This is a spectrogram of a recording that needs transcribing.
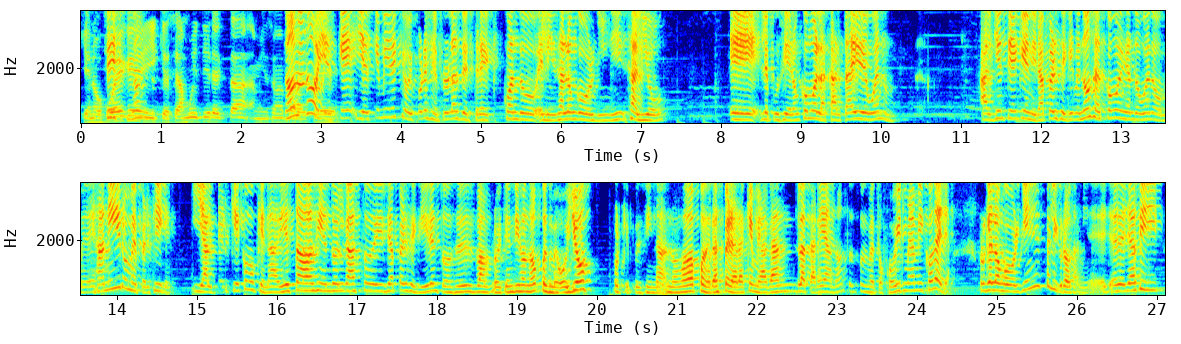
Que no juegue y que sea muy directa, a mí eso me No, no, no, y es, que, y es que mire que hoy, por ejemplo, las del Trek, cuando el Insa Longoborghini salió, eh, le pusieron como la carta ahí de, bueno, alguien tiene que venir a perseguirme. No, o sea, es como diciendo, bueno, me dejan ir o me persiguen. Y al ver que como que nadie estaba haciendo el gasto de irse a perseguir, entonces Van Vleuten dijo, no, pues me voy yo, porque pues si no, no me voy a poner a esperar a que me hagan la tarea, ¿no? Entonces pues me tocó irme a mí con ella. Porque Longoborghini es peligrosa, mire, ella, sí,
